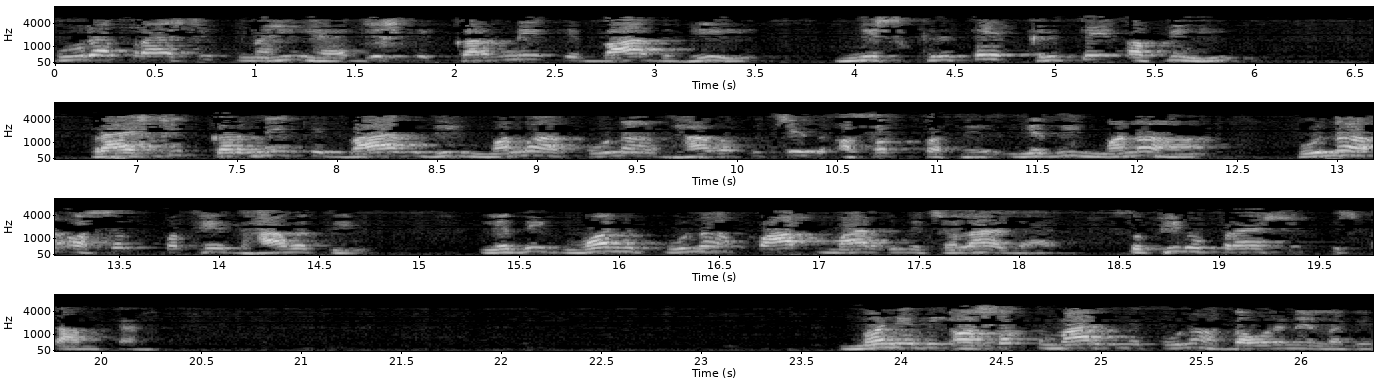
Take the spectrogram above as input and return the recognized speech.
पूरा प्रायश्चित नहीं है, जिसके करने के बाद भी निष्कृते कृते अपी प्रायश्चित करने के बाद भी मन पुनः धावती चेत असत पथे। यदि मन पुनः असत पथे धावती, यदि मन पुनः पाप मार्ग में चला जाए तो फिर वो प्रायश्चित किस काम का है। मन यदि असक्त मार्ग में पुनः दौड़ने लगे,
